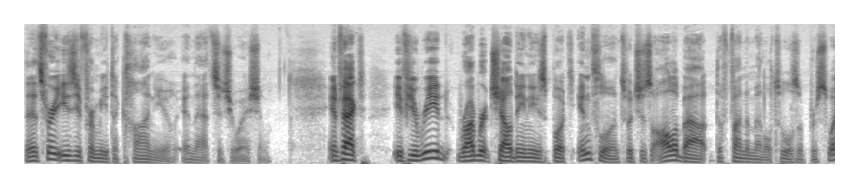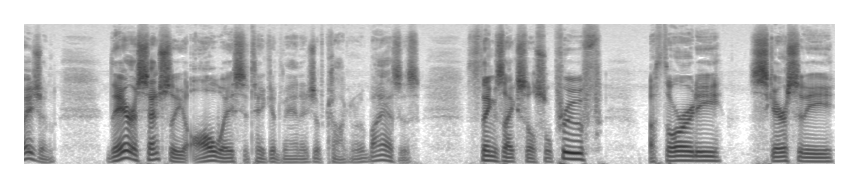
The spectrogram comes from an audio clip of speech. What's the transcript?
then it's very easy for me to con you in that situation. In fact, if you read Robert Cialdini's book Influence, which is all about the fundamental tools of persuasion, they are essentially all ways to take advantage of cognitive biases. Things like social proof, authority, scarcity,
